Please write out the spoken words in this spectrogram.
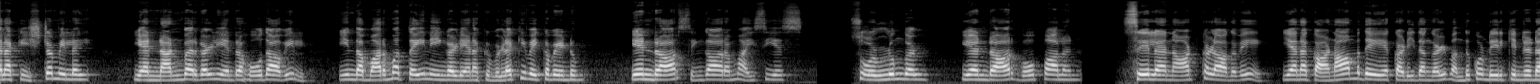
எனக்கு இஷ்டமில்லை. என் நண்பர்கள் என்ற ஹோதாவில் இந்த மர்மத்தை நீங்கள் எனக்கு விளக்கி வைக்க வேண்டும் என்றார் சிங்காரம் ஐசிஎஸ். சொல்லுங்கள் என்றார் கோபாலன். சில நாட்களாகவே எனக்கு அனாமதேய கடிதங்கள் வந்து கொண்டிருக்கின்றன.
